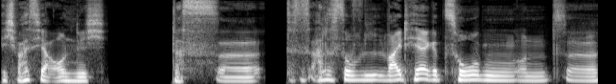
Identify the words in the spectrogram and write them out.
ich weiß ja auch nicht, das, äh, das ist alles so weit hergezogen und äh,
